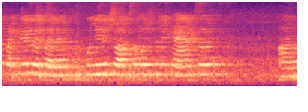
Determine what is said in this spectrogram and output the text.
അപ്പൊ എന്താ വെച്ചാൽ കുഞ്ഞിന് ശ്വാസകോശത്തിലെ ക്യാൻസർ ആണ്.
